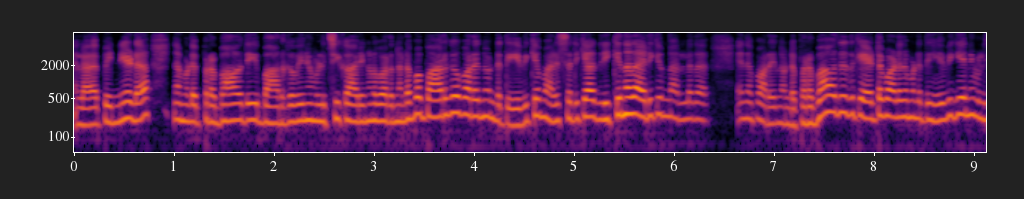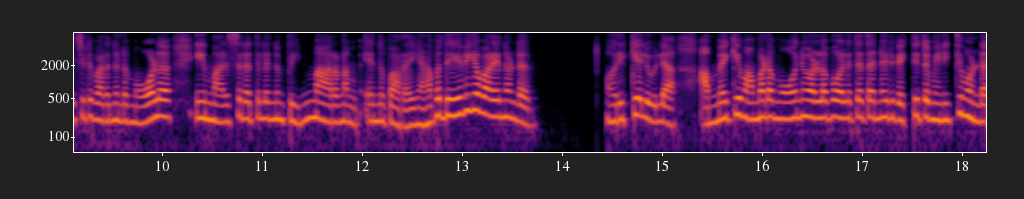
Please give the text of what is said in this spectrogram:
അല്ലാതെ പിന്നീട് നമ്മുടെ പ്രഭാവതി ഭാർഗവിനെ വിളിച്ച് കാര്യങ്ങൾ പറയുന്നുണ്ട്. അപ്പൊ ഭാർഗവ് പറയുന്നുണ്ട് ദേവിക്ക് മത്സരിക്കാതിരിക്കുന്നതായിരിക്കും നല്ലത് എന്ന് പറയുന്നുണ്ട്. പ്രഭാവതി ഇത് കേട്ടപാടെ നമ്മുടെ ദേവികേനെ വിളിച്ചിട്ട് പറയുന്നുണ്ട് മോൾ ഈ മത്സരത്തിൽ നിന്നും പിന്മാറണം എന്ന് പറയുകയാണ്. അപ്പൊ ദേവിക പറയുന്നുണ്ട് ഒരിക്കലുമില്ല. അമ്മയ്ക്കും അമ്മയുടെ മോനും ഉള്ള പോലത്തെ തന്നെ ഒരു വ്യക്തിത്വം എനിക്കുമുണ്ട്.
